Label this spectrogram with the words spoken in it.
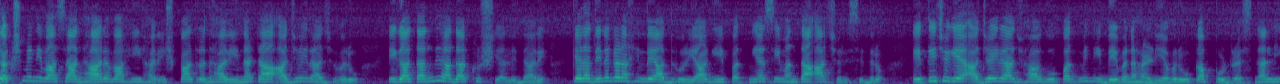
ಲಕ್ಷ್ಮೀ ನಿವಾಸ ಧಾರಾವಾಹಿ ಹರೀಶ್ ಪಾತ್ರಧಾರಿ ನಟ ಅಜಯ್ ರಾಜ್ ಅವರು ಈಗ ತಂದೆಯಾದ ಖುಷಿಯಲ್ಲಿದ್ದಾರೆ. ಕೆಲ ದಿನಗಳ ಹಿಂದೆ ಅದ್ಧೂರಿಯಾಗಿ ಪತ್ನಿಯ ಸೀಮಂತ ಆಚರಿಸಿದರು. ಇತ್ತೀಚೆಗೆ ಅಜಯ್ ರಾಜ್ ಹಾಗೂ ಪದ್ಮಿನಿ ದೇವನಹಳ್ಳಿಯವರು ಕಪ್ಪು ಡ್ರೆಸ್ನಲ್ಲಿ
